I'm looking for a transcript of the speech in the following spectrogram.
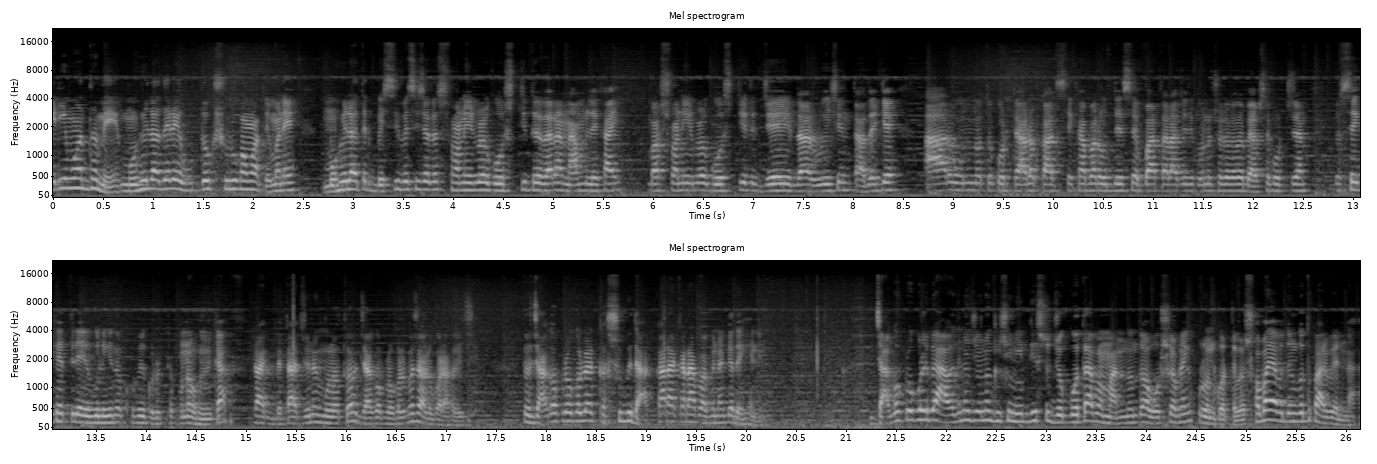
এরই মাধ্যমে মহিলাদের উদ্যোগ শুরু কমাতে মানে মহিলাদের বেশি বেশি যারা স্বনির্ভর গোষ্ঠীতে তারা নাম লেখায় বা স্বনির্ভর গোষ্ঠীর যে যারা রয়েছেন তাদেরকে আরও উন্নত করতে আরও কাজ শেখাবার উদ্দেশ্যে বা তারা যদি কোনো ছোটোখাটো ব্যবসা করতে চান, তো সেক্ষেত্রে এগুলি কিন্তু খুবই গুরুত্বপূর্ণ ভূমিকা রাখবে। তার জন্য মূলত জাগো প্রকল্প চালু করা হয়েছে। তো জাগো প্রকল্পের সুবিধা কারা কারা পাবেন আগে দেখে নিন। জাগো প্রকল্পে আবেদনের জন্য কিছু নির্দিষ্ট যোগ্যতা বা মানদণ্ড অবশ্যই আপনাকে পূরণ করতে হবে। সবাই আবেদন করতে পারবেন না।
